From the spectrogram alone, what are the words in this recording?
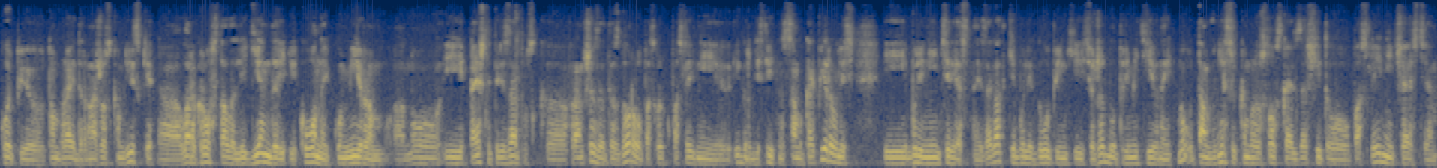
копию Tomb Raider на жестком диске. А, Лара Крофт стала легендой, иконой, кумиром. А, ну и, конечно, перезапуск а, франшизы это здорово, поскольку последние игры действительно самокопировались и были неинтересные. Загадки были глупенькие, сюжет был примитивный. Ну, там в несколько, можно слов сказать, защиту последней части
